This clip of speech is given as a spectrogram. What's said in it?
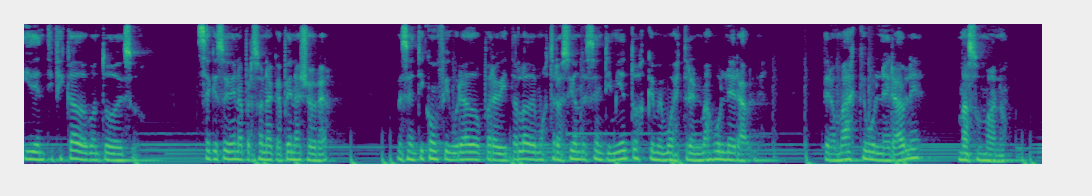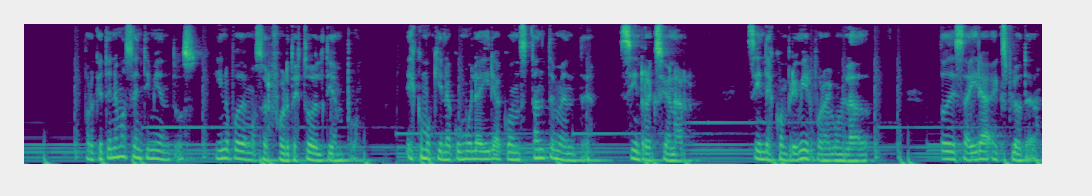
identificado con todo eso. Sé que soy una persona que apenas llora. Me sentí configurado para evitar la demostración de sentimientos que me muestren más vulnerable pero más que vulnerable, más humano. Porque tenemos sentimientos y no podemos ser fuertes todo el tiempo. Es como quien acumula ira constantemente, sin reaccionar, sin descomprimir por algún lado. Toda esa ira explota.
